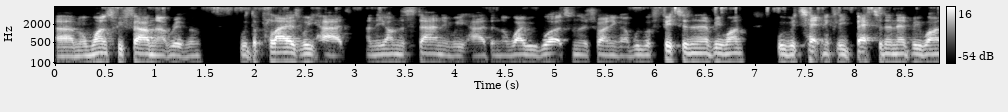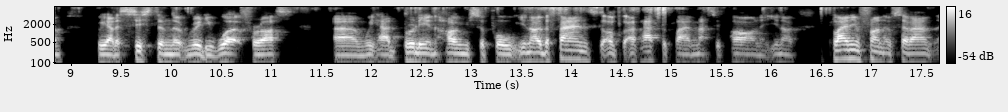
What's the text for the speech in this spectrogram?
Um, and once we found that rhythm, with the players we had and the understanding we had and the way we worked on the training ground, we were fitter than everyone. We were technically better than everyone. We had a system that really worked for us. Um, we had brilliant home support. You know, the fans, I've, I've, had to play a massive part in it. You know, playing in front of Southampton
